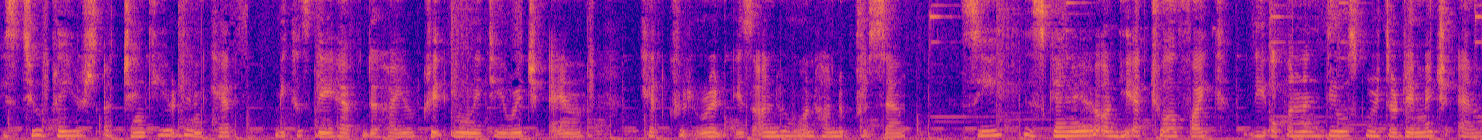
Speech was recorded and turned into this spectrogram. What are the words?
These two players are tankier than Cat because they have the higher crit immunity rate and Cat crit rate is under 100%. See the scenario on the actual fight, the opponent deals greater damage and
